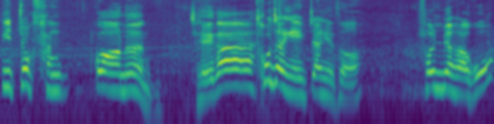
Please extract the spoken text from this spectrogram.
이쪽 상권은 제가 소장의 입장에서 설명하고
